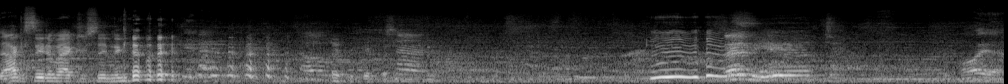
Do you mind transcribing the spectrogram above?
I can see them actually sitting together. Samuel. Oh, yeah.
